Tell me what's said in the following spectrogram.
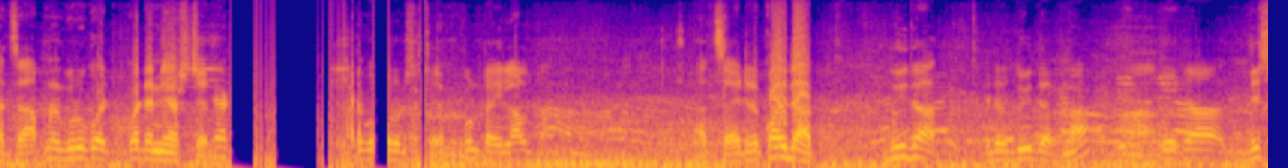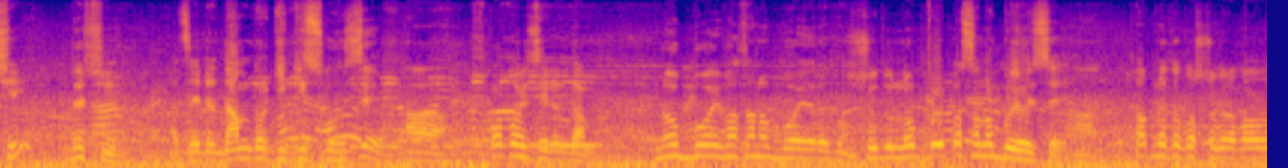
আচ্ছা আপনার গরু কয়- কয়টা নিয়ে আসছেন? একটা গরু আসছেন। কোনটা লালটা আচ্ছা এটার কয় দাঁত? দুই দাঁত। এটার দুই দাঁত না? তো এটা দেশি? দেশি। আচ্ছা এটার দাম দর কি কিছু হয়েছে? হ্যাঁ। কত হয়েছে এটার দাম? নব্বই পঁচানব্বই এরকম। শুধু নব্বই পঁচানব্বই হয়েছে। হ্যাঁ। আপনি তো কষ্ট করে পালন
